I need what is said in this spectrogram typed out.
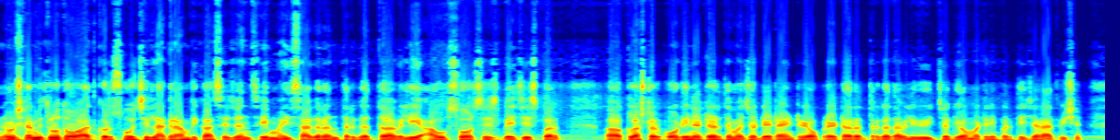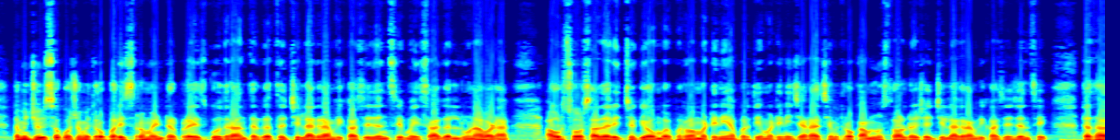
નમસ્કાર મિત્રો, તો વાત કરશું જિલ્લા ગ્રામ વિકાસ એજન્સી મહીસાગર અંતર્ગત આવેલી આઉટસોર્સિસ બેઝિસ પર. ક્લસ્ટર કોઓર્ડિનેટર તેમજ ડેટા એન્ટ્રી ઓપરેટર અંતર્ગત આવેલી વિવિધ જગ્યાઓ માટેની ભરતી જરાત વિશે. તમે જોઈ શકો છો મિત્રો, પરિશ્રમ એન્ટરપ્રાઇઝ ગોધરા અંતર્ગત જિલ્લા ગ્રામ વિકાસ એજન્સી મહીસાગર, લુણાવાડા આઉટસોર્સ આધારિત જગ્યાઓ ભરવા માટેની આ ભરતી માટેની જરાત છે મિત્રો. કામનું સ્થળ રહેશે જિલ્લા ગ્રામ વિકાસ એજન્સી તથા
